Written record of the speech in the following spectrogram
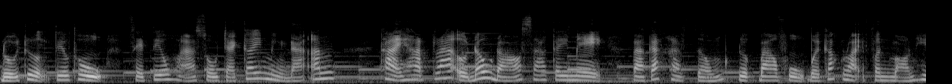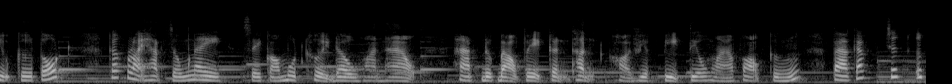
Đối tượng tiêu thụ sẽ tiêu hóa số trái cây mình đã ăn, thải hạt ra ở đâu đó xa cây mẹ và các hạt giống được bao phủ bởi các loại phân bón hữu cơ tốt. Các loại hạt giống này sẽ có một khởi đầu hoàn hảo. Hạt được bảo vệ cẩn thận khỏi việc bị tiêu hóa vỏ cứng và các chất ức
